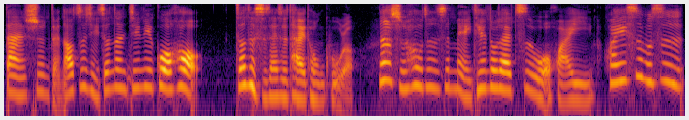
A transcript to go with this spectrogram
但是等到自己真正经历过后，真的实在是太痛苦了。那时候真的是每天都在自我怀疑，怀疑是不是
